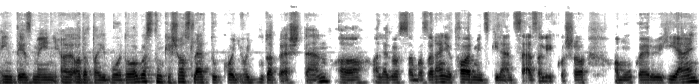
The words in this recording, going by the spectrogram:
intézmény adataiból dolgoztunk, és azt láttuk, hogy, hogy Budapesten a, a legrosszabb az arány, ott 39%-os a, a munkaerő hiány.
